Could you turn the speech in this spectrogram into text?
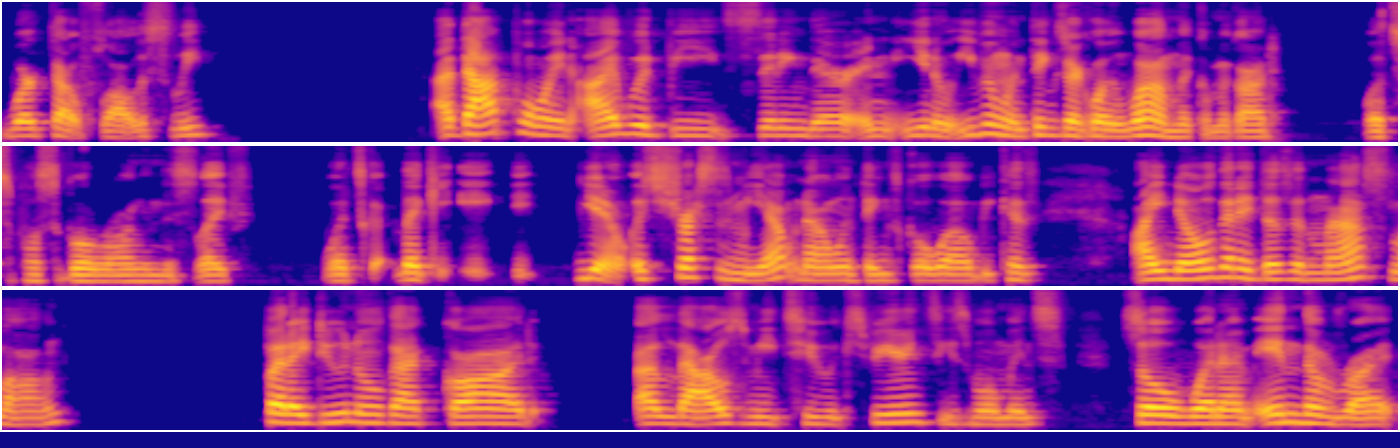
worked out flawlessly? At that point, I would be sitting there and you know, even when things are going well, I'm like, "Oh my god, what's supposed to go wrong in this life. What's like, it, it, you know, it stresses me out now when things go well because I know that it doesn't last long, but I do know that God allows me to experience these moments. So when I'm in the rut,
